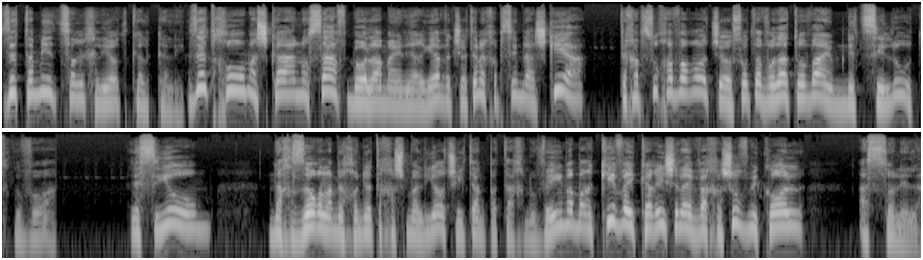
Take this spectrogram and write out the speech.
זה תמיד צריך להיות כלכלי. זה תחום השקעה נוסף בעולם האנרגיה, וכשאתם מחפשים להשקיע, תחפשו חברות שעושות עבודה טובה עם נצילות גבוהה. לסיום, נחזור למכוניות החשמליות שאיתן פתחנו, ועם המרכיב העיקרי שלהם והחשוב מכל, הסוללה.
